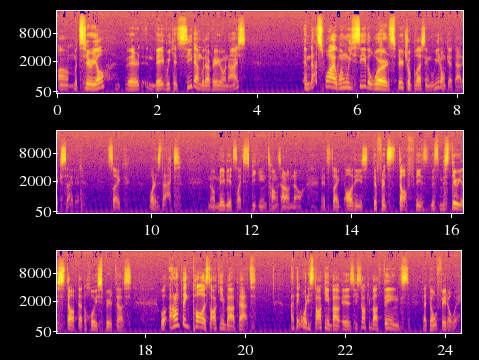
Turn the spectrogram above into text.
um, material. They're, we can see them with our very own eyes. And that's why when we see the word spiritual blessing, we don't get that excited. It's like, what is that? You know, maybe it's like speaking in tongues, I don't know. It's like all these different stuff, these, this mysterious stuff that the Holy Spirit does. Well, I don't think Paul is talking about that. I think what he's talking about is he's talking about things that don't fade away.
